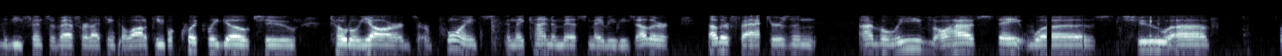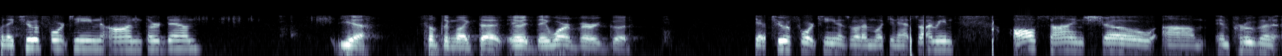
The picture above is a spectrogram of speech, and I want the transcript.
the defensive effort. I think a lot of people quickly go to total yards or points, and they kind of miss maybe these other other factors. And I believe Ohio State was two of were they two of fourteen on third down? Yeah, something like that. It, they weren't very good. Yeah, two of fourteen is what I'm looking at. So I mean, all signs show um, improvement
